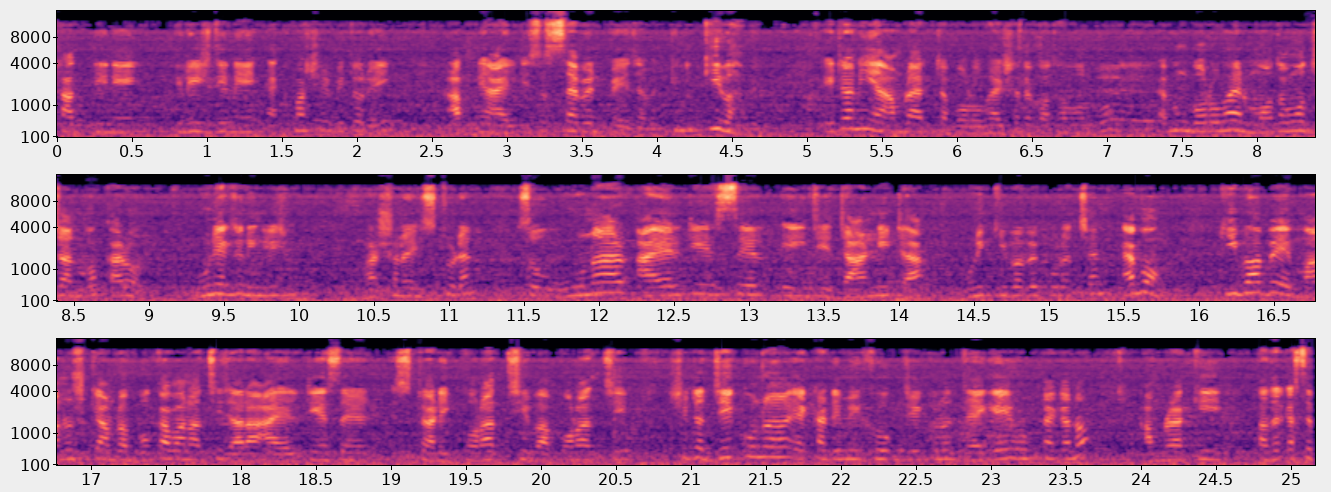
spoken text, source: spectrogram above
সাত দিনে, তিরিশ দিনে, এক মাসের ভিতরেই আপনি আইএলটিএসে সেভেন পেয়ে যাবেন। কিন্তু কীভাবে? এটা নিয়ে আমরা একটা বড় ভাইয়ের সাথে কথা বলব এবং বড় ভাইয়ের মতামত জানব। কারণ উনি একজন ইংলিশ ভার্সনের স্টুডেন্ট সো উনার আইএলটিএস এর এই যে জার্নিটা উনি কীভাবে করেছেন এবং কীভাবে মানুষকে আমরা বোকা বানাচ্ছি যারা আইএলটিএস এর স্টাডি করাচ্ছি বা পড়াচ্ছি সেটা যে কোনো একাডেমিক হোক যে কোনো জায়গায় হোক না কেন আমরা কি তাদের কাছে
